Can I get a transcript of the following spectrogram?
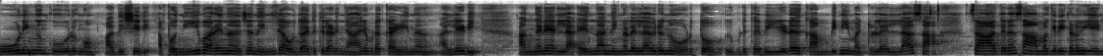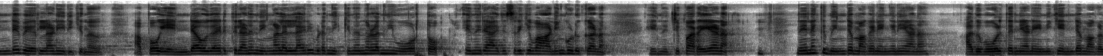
ഊണിങ്ങും കൂറുങ്ങോ. അത് ശരി. അപ്പോൾ നീ പറയുന്നത് വെച്ചാൽ നിന്റെ ഔദാര്യത്തിലാണ് ഞാനിവിടെ കഴിയുന്നത് അല്ലേടി? അങ്ങനെയല്ല. എന്നാൽ നിങ്ങളെല്ലാവരും ഒന്ന് ഓർത്തോ. ഇവിടുത്തെ വീട് കമ്പനി മറ്റുള്ള എല്ലാ സാ സാധന സാമഗ്രികളും എന്റെ പേരിലാണ് ഇരിക്കുന്നത്. അപ്പോൾ എന്റെ ഔദാര്യത്തിലാണ് നിങ്ങളെല്ലാവരും ഇവിടെ നിൽക്കുന്നതെന്നുള്ളത് നീ ഓർത്തോ. എന്ന് രാജശ്രീക്ക് വാണിയും കൊടുക്കുകയാണ് എന്നിട്ട് പറയാണ് നിനക്ക് നിന്റെ മകൻ എങ്ങനെയാണ്? അതുപോലെ തന്നെയാണ് എനിക്ക് എന്റെ മകൾ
